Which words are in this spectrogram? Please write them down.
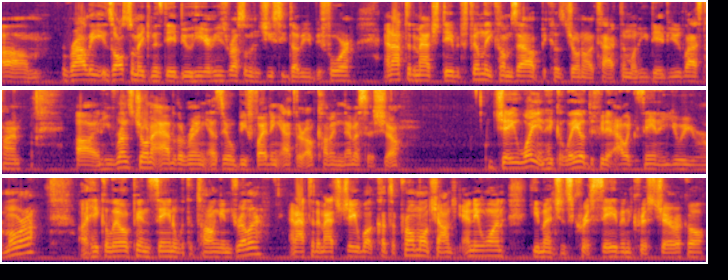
Um, Riley is also making his debut here. He's wrestled in GCW before. And after the match, David Finlay comes out because Jonah attacked him when he debuted last time. Uh, and he runs Jonah out of the ring as they will be fighting at their upcoming Nemesis show. Jay White and Hikuleo defeated Alex Zayne and Yui. Uh, Hikuleo pins Zane with the Tongan Driller. And after the match, Jay White cuts a promo challenging anyone. He mentions Chris Sabin, Chris Jericho,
